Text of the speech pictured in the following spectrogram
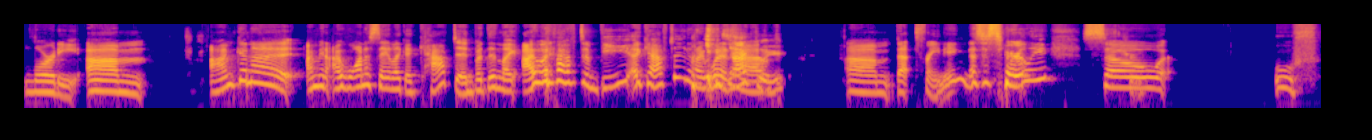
Lordy, um, I'm gonna. I mean, I want to say like a captain, but then like I would have to be a captain, and I wouldn't exactly. have um that training necessarily. So, oof.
